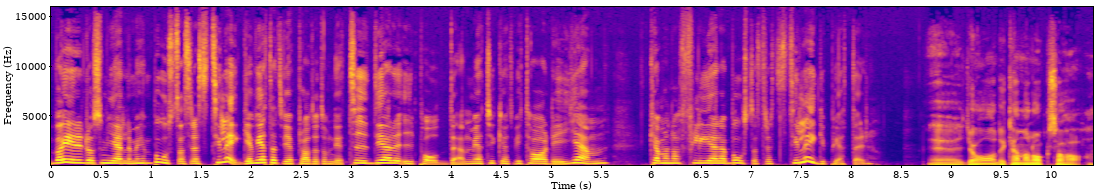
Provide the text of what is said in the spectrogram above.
Vad är det då som gäller med bostadsrättstillägg? Jag vet att vi har pratat om det tidigare i podden, men jag tycker att vi tar det igen. Kan man ha flera bostadsrättstillägg, Peter? Eh, ja, det kan man också ha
